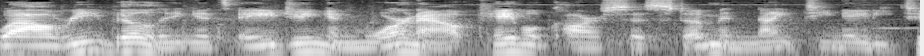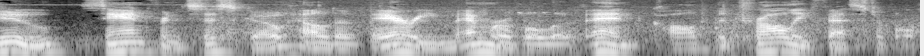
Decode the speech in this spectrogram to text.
While rebuilding its aging and worn out cable car system in 1982, San Francisco held a very memorable event called the Trolley Festival.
